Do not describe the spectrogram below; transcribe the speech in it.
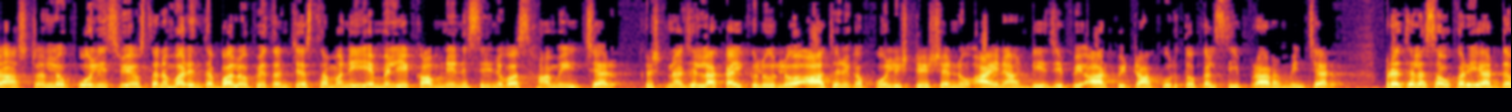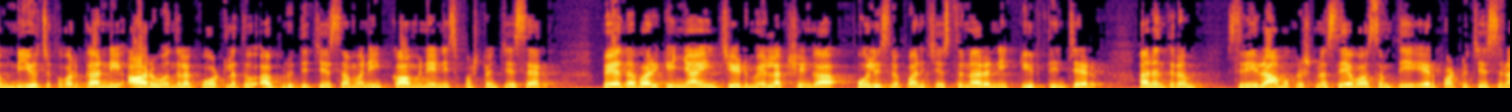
రాష్ట్రంలో పోలీస్ వ్యవస్థను మరింత బలోపేతం చేస్తామని ఎమ్మెల్యే కామినేని శ్రీనివాస్ హామీ ఇచ్చారు. కృష్ణా జిల్లా కైకలూరులో ఆధునిక పోలీస్ స్టేషన్ను ఆయన డీజీపీ ఆర్పీ ఠాకూర్తో కలిసి ప్రారంభించారు. ప్రజల సౌకర్యార్థం నియోజకవర్గాన్ని ఆరు వందల కోట్లతో అభివృద్ధి చేశామని కామినేని స్పష్టం చేశారు. పేదవారికి న్యాయం చేయడమే లక్ష్యంగా పోలీసులు పనిచేస్తున్నారని కీర్తించారు. అనంతరం శ్రీ రామకృష్ణ సేవా సమితి ఏర్పాటు చేసిన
